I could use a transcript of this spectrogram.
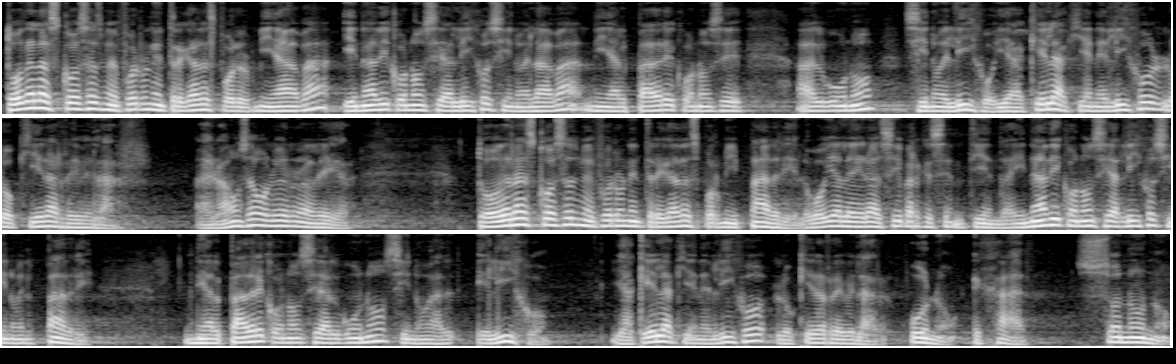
Todas las cosas me fueron entregadas por mi Abba, y nadie conoce al Hijo sino el Abba, ni al Padre conoce a alguno sino el Hijo, y aquel a quien el Hijo lo quiera revelar. A ver, vamos a volver a leer. Todas las cosas me fueron entregadas por mi Padre. Lo voy a leer así para que se entienda. Y nadie conoce al Hijo sino el Padre, ni al Padre conoce a alguno sino al el Hijo, y aquel a quien el Hijo lo quiera revelar. Uno, Ejad son uno,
